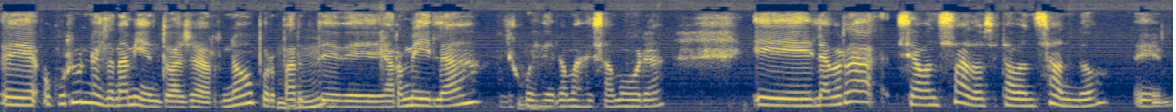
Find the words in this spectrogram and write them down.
eh, ocurrió un allanamiento ayer, ¿no? Por parte de Armela, el juez de Lomas de Zamora. Eh, la verdad, se ha avanzado, se está avanzando. Eh,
